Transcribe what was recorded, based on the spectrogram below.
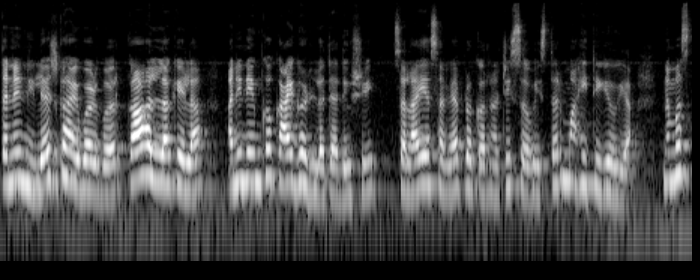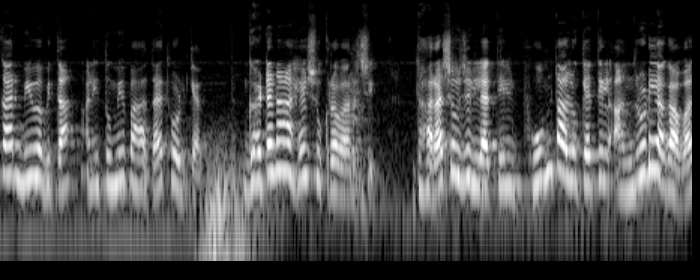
त्याने निलेश घायवळवर का हल्ला केला आणि नेमकं काय घडलं त्या दिवशी? चला या सगळ्या प्रकरणाची सविस्तर माहिती घेऊया. नमस्कार मी बबिता आणि तुम्ही पाहताय थोडक्यात. घटना आहे शुक्रवारची. धाराशिव जिल्ह्यातील भूम तालुक्यातील आंध्रोड या गावात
